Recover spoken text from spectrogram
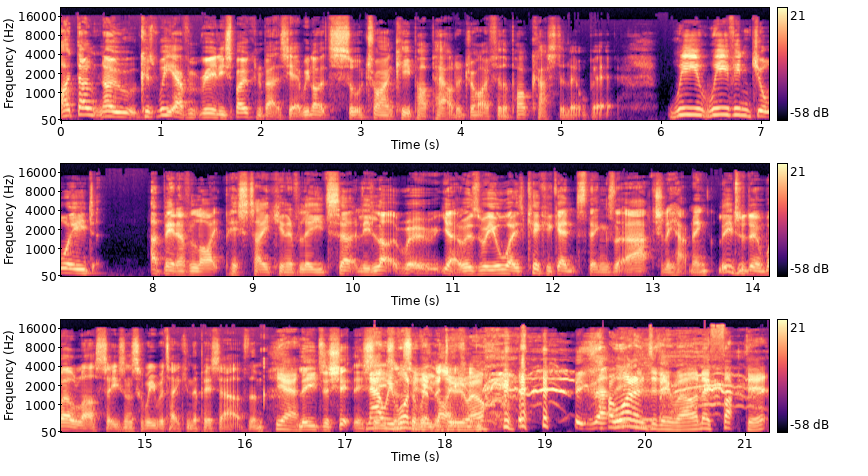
I don't know because we haven't really spoken about this yet. We like to sort of try and keep our powder dry for the podcast a little bit. We we've enjoyed a bit of light piss taking of Leeds. Certainly, like, you know, as we always kick against things that are actually happening. Leeds were doing well last season, so we were taking the piss out of them. Yeah. Leeds are shit this now we season. wanted so we him to do them. well. exactly. I want him to do well, and they fucked it.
